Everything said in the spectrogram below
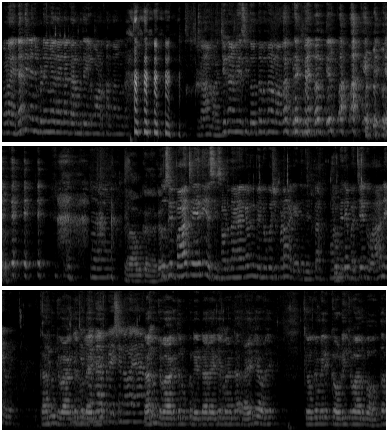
ਹੁਣ ਇਹਨਾਂ ਦਿਨਾਂ 'ਚ ਬੜੇ ਮੈਂ ਤਾਂ ਇੰਨਾ ਗਰਮ ਤੇਲ ਕੌਣ ਖਾਂਦਾ ਹੁੰਦਾ। ਗਾਂ ਮੱਝ ਗਾਂ ਵੀ ਅਸੀਂ ਦੁੱਧ ਵਧਾਉਣਾ ਉਹਦਾ ਬੜੇ ਮੈਂ ਦਾ ਤੇਲ ਪਾਵਾਂਗੇ ਹਾਂ। ਆਰਾਮ ਕਰਿਆ ਕਰ। ਤੁਸੀਂ ਬਾਅਦ ਚ ਇਹ ਨਹੀਂ ਅਸੀਂ ਸੁਣਨਾ ਹੈਗਾ ਵੀ ਮੈਨੂੰ ਕੁਝ ਬਣਾ ਕੇ ਨਹੀਂ ਦਿੱਤਾ। ਹੁਣ ਮੇਰੇ ਬੱਚੇ ਗਵਾਹ ਨੇ ਉਰੇ। ਕੱਲ ਨੂੰ ਜਵਾਕ ਤੈਨੂੰ ਲੈ ਜਿੱਦਾਂ ਕੇ ਆਪਰੇਸ਼ਨ ਹੋਇਆ ਕੱਲ ਨੂੰ ਜਵਾਕ ਤੈਨੂੰ ਕੈਨੇਡਾ ਲੈ ਕੇ ਮੈਂ ਰਹਿ ਗਿਆ ਉਰੇ ਕਿਉਂਕਿ ਮੇਰੀ ਕੌੜੀ ਜਵਾਨ ਬਹੁਤ ਆ।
